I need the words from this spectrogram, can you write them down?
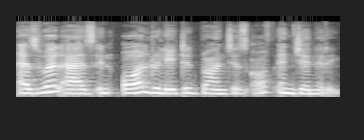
as well as in all related branches of engineering.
